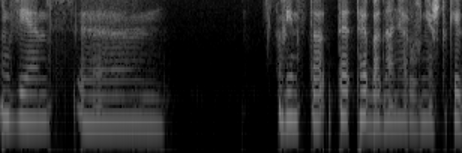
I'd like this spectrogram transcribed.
Więc Więc to, te, te, badania również takie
